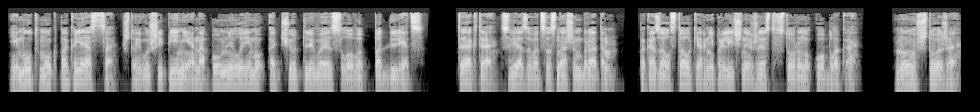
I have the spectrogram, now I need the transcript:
и Мут мог поклясться, что его шипение напомнило ему отчетливое слово «подлец». «Так-то связываться с нашим братом», — показал сталкер неприличный жест в сторону облака. «Ну что же,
